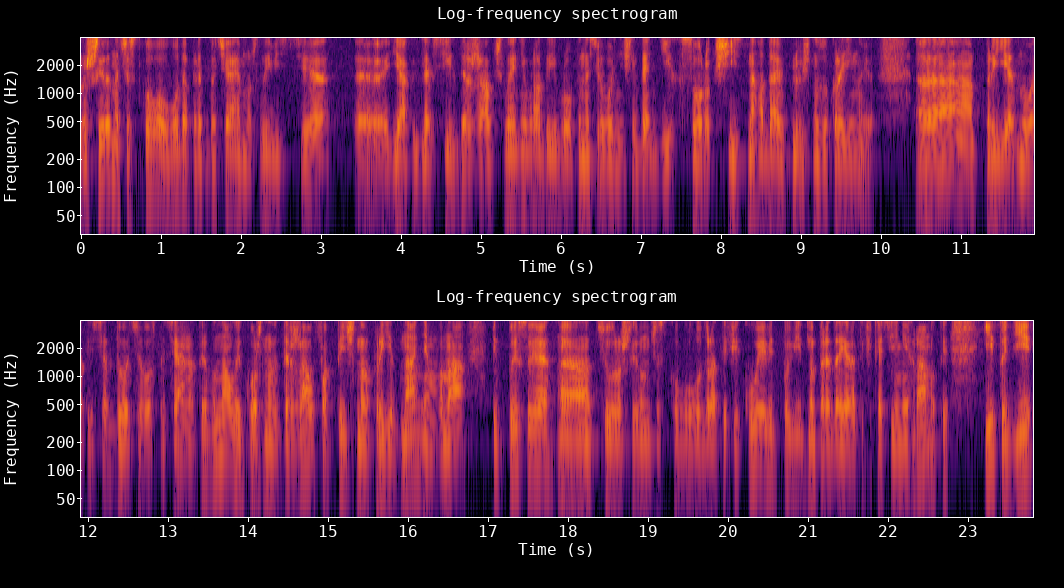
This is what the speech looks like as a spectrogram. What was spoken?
Розширена часткова угода передбачає можливість е, як для всіх держав-членів Ради Європи на сьогоднішній день їх 46, нагадаю, включно з Україною, е, приєднуватися до цього спеціального трибуналу. І кожна з держав фактично приєднанням вона підписує е, цю розширену часткову угоду, ратифікує відповідно, передає ратифікаційні грамоти, і тоді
